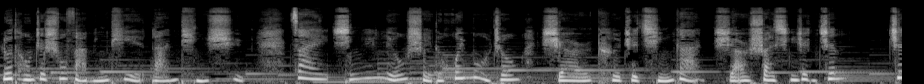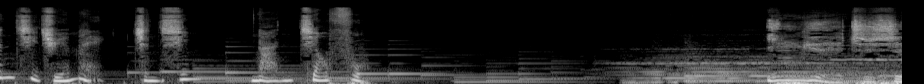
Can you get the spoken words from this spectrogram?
如同这书法名帖《兰亭序》，在行云流水的挥墨中，时而克制情感，时而率性认真，真迹绝美，真心。难交付。音乐之声，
